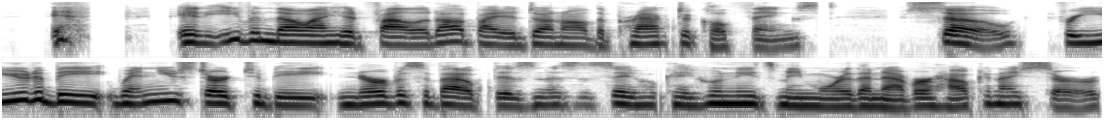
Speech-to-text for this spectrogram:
and even though I had followed up, I had done all the practical things. So for you to be, when you start to be nervous about business and say, okay, who needs me more than ever? How can I serve?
